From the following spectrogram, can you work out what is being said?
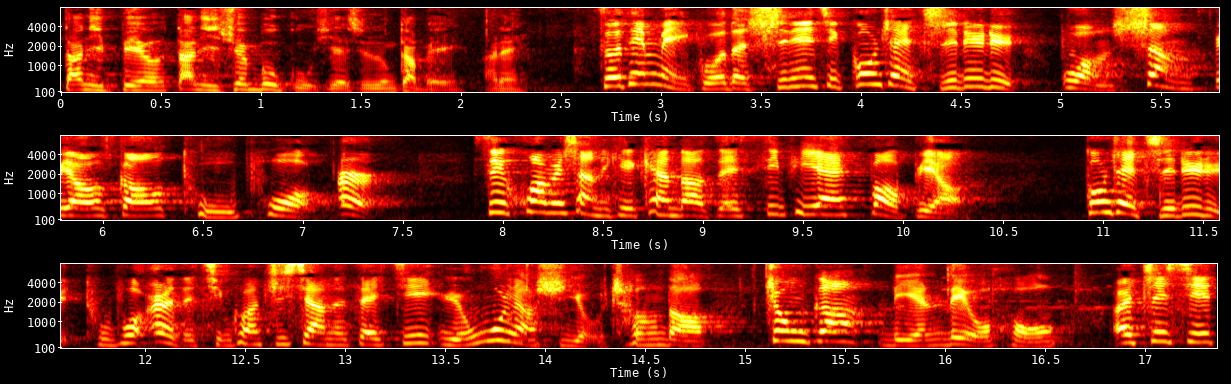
当你飙，当你宣布股息的时候，干嘛？好嘞。昨天美国的十年期公债殖利率往上飙高，突破二，所以画面上你可以看到，在 CPI 报表。公债殖利率突破二的情况之下呢，在今原物料是有撑的哦，中钢连六红，而这些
